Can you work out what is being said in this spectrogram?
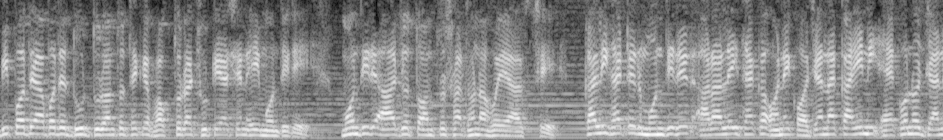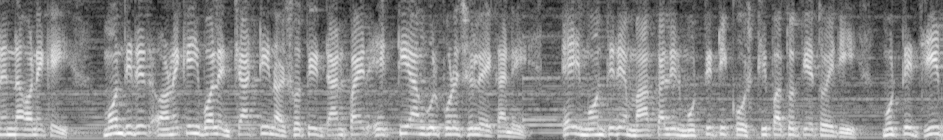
বিপদে আপদে দূর দূরান্ত থেকে ভক্তরা ছুটে আসেন এই মন্দিরে। মন্দিরে আজও তন্ত্র সাধনা হয়ে আসছে। কালীঘাটের মন্দিরের আড়ালেই থাকা অনেক অজানা কাহিনী এখনও জানেন না অনেকেই। মন্দিরের অনেকেই বলেন, চারটি নয়, সতীর ডান পায়ের একটি আঙ্গুল পড়েছিল এখানে। এই মন্দিরে মা কালীর মূর্তিটি কোষ্ঠী পাথর দিয়ে তৈরি। মূর্তির জীব,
